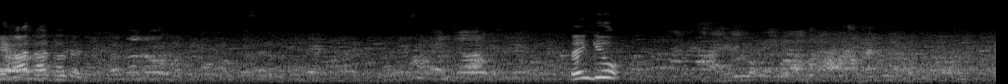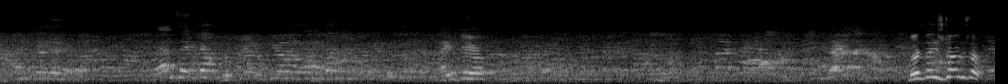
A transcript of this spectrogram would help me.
ए हाथ हाथ हाथ थैंक यू थैंक यू बस भाई स्टॉप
